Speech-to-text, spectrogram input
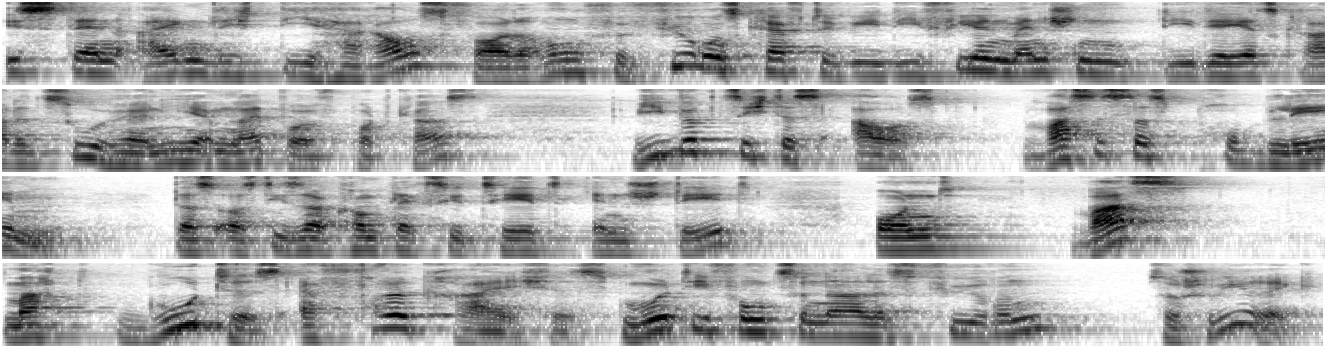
ist denn eigentlich die Herausforderung für Führungskräfte wie die vielen Menschen, die dir jetzt gerade zuhören hier im Leitwolf Podcast? Wie wirkt sich das aus? Was ist das Problem, das aus dieser Komplexität entsteht? Und was macht gutes, erfolgreiches, multifunktionales Führen so schwierig?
